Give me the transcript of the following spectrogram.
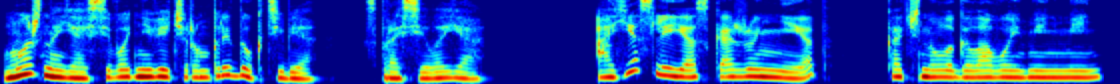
«Можно я сегодня вечером приду к тебе?» — спросила я. «А если я скажу «нет»?» — качнула головой Минь-Минь.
